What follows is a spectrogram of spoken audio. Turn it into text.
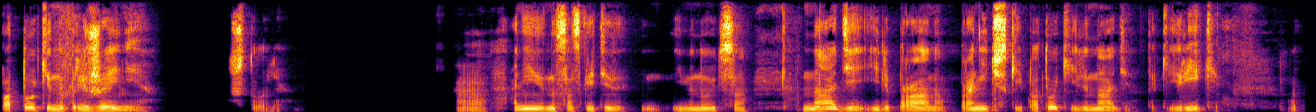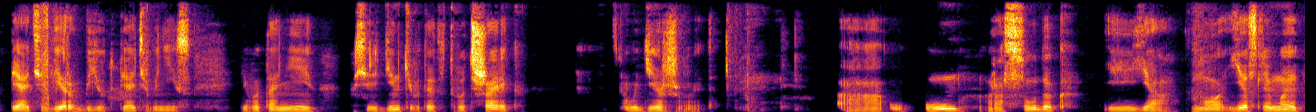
потоки напряжения, что ли. А, Они на санскрите именуются нади или прана, пранические потоки или нади, такие реки. Вот пять вверх бьют, пять вниз. И вот они посерединке, вот этот вот шарик удерживает. А ум, рассудок и я. Но если мы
